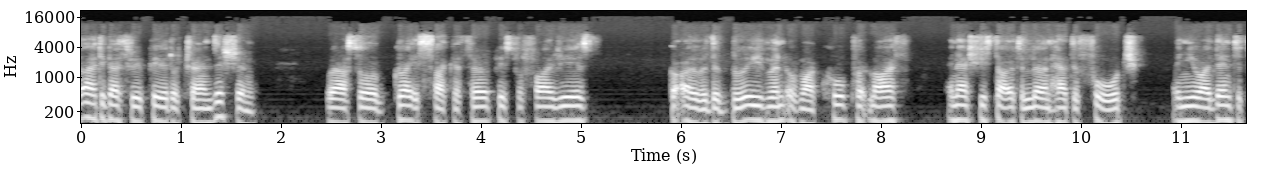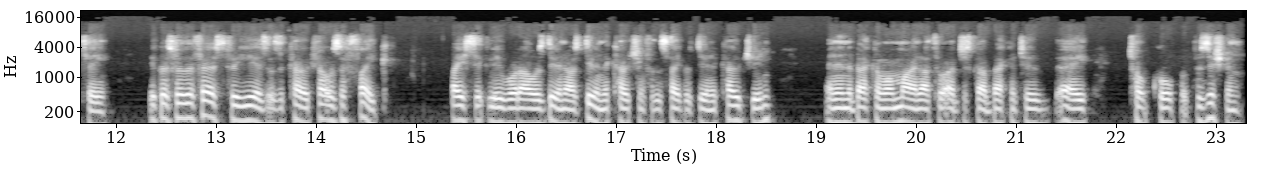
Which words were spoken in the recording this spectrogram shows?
I had to go through a period of transition where I saw a great psychotherapist for five years, got over the bereavement of my corporate life, and actually started to learn how to forge a new identity. Because for the first three years as a coach, I was a fake. Basically, what I was doing, I was doing the coaching for the sake of doing the coaching. And in the back of my mind, I thought I'd just go back into a top corporate position.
